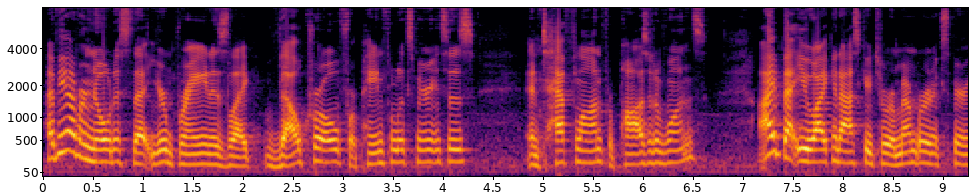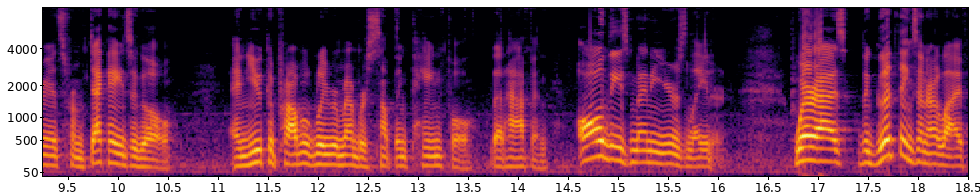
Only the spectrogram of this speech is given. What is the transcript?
Have you ever noticed that your brain is like Velcro for painful experiences and Teflon for positive ones? I bet you I could ask you to remember an experience from decades ago, and you could probably remember something painful that happened all these many years later. Whereas the good things in our life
